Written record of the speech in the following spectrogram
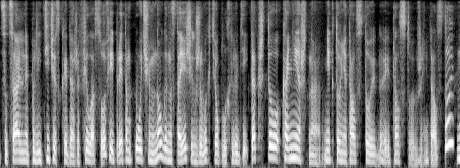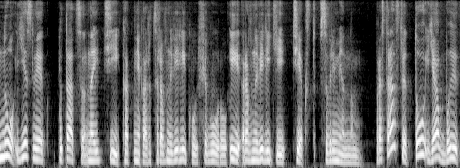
социальной, политической даже философии, при этом очень много настоящих живых теплых людей. Так что, конечно, никто не Толстой, да и Толстой уже не Толстой, но если пытаться найти, как мне кажется, равновеликую фигуру и равновеликий текст в современном пространстве, то я бы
